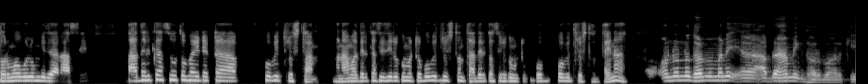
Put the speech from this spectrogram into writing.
ধর্মাবলম্বী যারা আছে, তাদের কাছেও তো ভাই এটা একটা পবিত্র স্থান। মানে আমাদের কাছে যেরকম একটা পবিত্র স্থান, তাদের কাছে এরকম একটা পবিত্র স্থান, তাই না? অন্যান্য ধর্ম মানে আব্রাহামিক ধর্ম আর কি,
